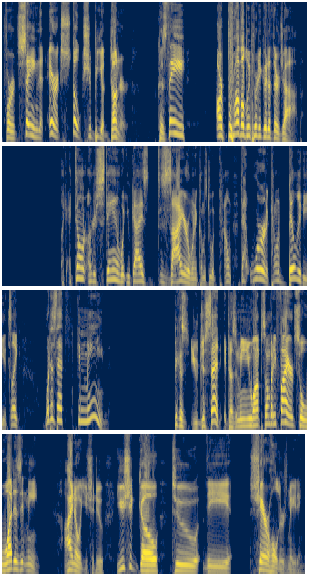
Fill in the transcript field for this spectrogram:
for saying that Eric Stokes should be a gunner? Because they are probably pretty good at their job. Like, I don't understand what you guys desire when it comes to account that word, accountability. It's like, what does that fucking mean? Because you just said it doesn't mean you want somebody fired. So what does it mean? I know what you should do. You should go to the shareholders meeting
